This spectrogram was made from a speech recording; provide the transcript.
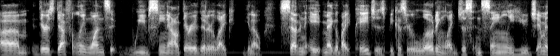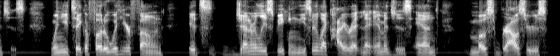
um, there's definitely ones that we've seen out there that are like you know seven eight megabyte pages because they're loading like just insanely huge images. When you take a photo with your phone it's generally speaking these are like high retina images and most browsers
